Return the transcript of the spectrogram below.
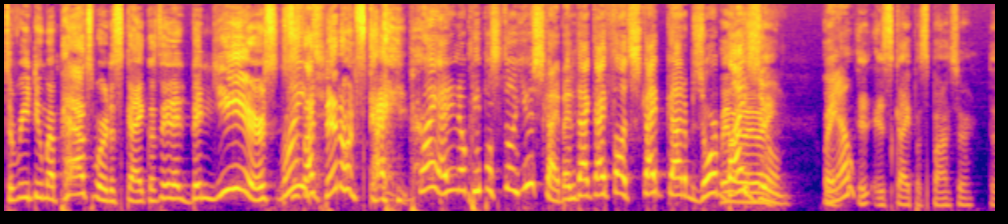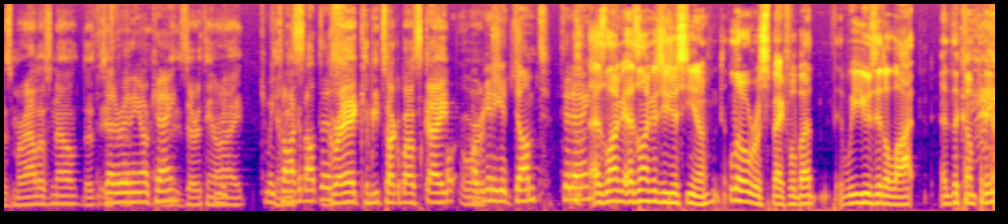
to redo my password to Skype because it had been years Right. since I've been on Skype. Right? I didn't know people still use Skype. In fact, I thought Skype got absorbed Wait, by wait, wait. Zoom. Wait, you know? is, is Skype a sponsor? Does Morales know? Does, Is that everything okay? Is everything all right? can we talk about this? Greg, can we talk about Skype? Are we going to get dumped today? As long as long as you just you know a little respectful about it. we use it a lot at the company.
